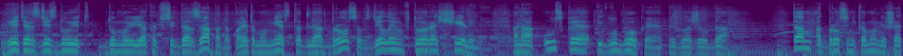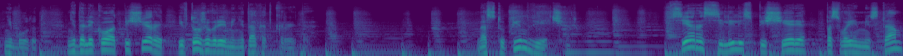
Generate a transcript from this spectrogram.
Ветер здесь дует, думаю я, как всегда, запада, поэтому место для отбросов сделаем в той расщелине. Она узкая и глубокая, предложил Да. Там отбросы никому мешать не будут. Недалеко от пещеры и в то же время не так открыто. Наступил вечер. Все расселились в пещере по своим местам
